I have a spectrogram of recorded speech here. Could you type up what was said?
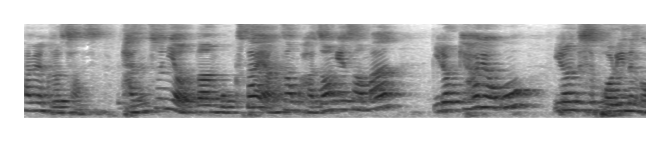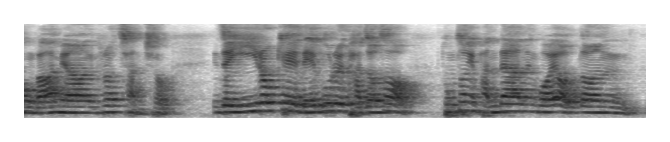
하면 그렇지 않습니다. 단순히 어떤 목사 양성 과정에서만 이렇게 하려고 이런 짓을 버리는 건가 하면 그렇지 않죠. 이제 이렇게 내부를 다져서 동성애 반대하는 거에 어떤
